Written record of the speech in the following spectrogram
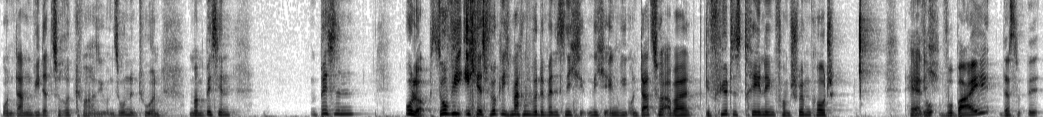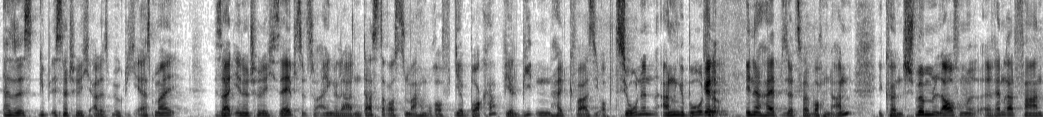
und dann wieder zurück quasi und so eine Touren. Mal ein bisschen, ein bisschen Urlaub. So wie ich es wirklich machen würde, wenn es nicht, nicht irgendwie, und dazu aber geführtes Training vom Schwimmcoach. Herrlich. Wo, wobei, das, äh, also es gibt, ist natürlich alles möglich. Erstmal seid ihr natürlich selbst dazu eingeladen, das daraus zu machen, worauf ihr Bock habt. Wir bieten halt quasi Optionen, Angebote Genau. innerhalb dieser zwei Wochen an. Ihr könnt schwimmen, laufen, Rennrad fahren,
